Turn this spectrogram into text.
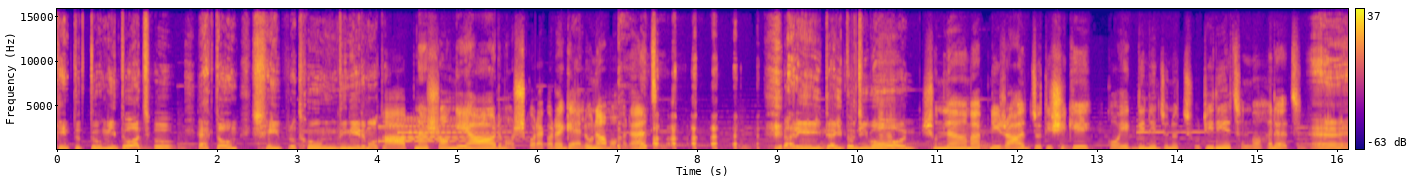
কিন্তু তুমি তো আছো একদম সেই প্রথম দিনের মতো। আপনার সঙ্গে আর মস্করা করা গেল না মহারাজ। আরে এইটাই তো জীবন। শুনলাম আপনি রাজ জ্যোতিষীকে কয়েকদিনের জন্য ছুটি দিয়েছেন মহারাজ। হ্যাঁ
